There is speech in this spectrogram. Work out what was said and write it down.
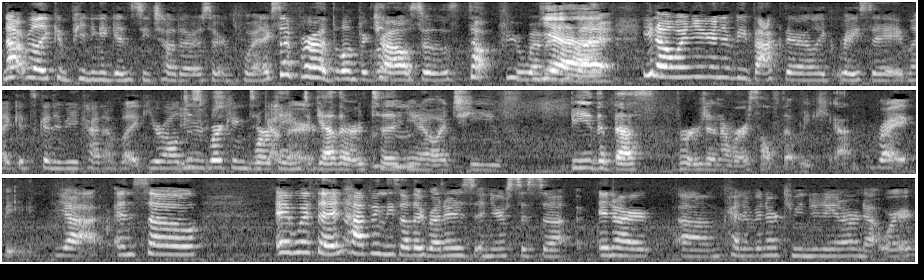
Not really competing against each other at a certain point, except for at the Olympic trials for those top few women. Yeah. But you know, when you're gonna be back there like racing, like it's gonna be kind of like you're all just You're working together. working together to Mhm. you know achieve be the best version of ourselves that we can Right. be Yeah, and so, and within having these other runners in your system, in our um, kind of in our community, in our network,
